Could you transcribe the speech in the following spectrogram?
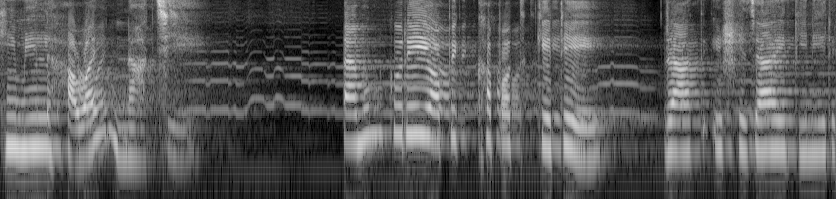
হিমেল হাওয়ায় নাচে। এমন করেই অপেক্ষাপথ কেটে রাত এসে যায় দিনের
